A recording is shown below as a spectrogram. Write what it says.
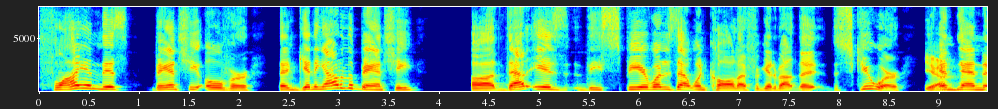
Flying this Banshee over, then getting out of the Banshee. Uh, that is the spear. What is that one called? I forget about the the skewer. Yeah. And then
